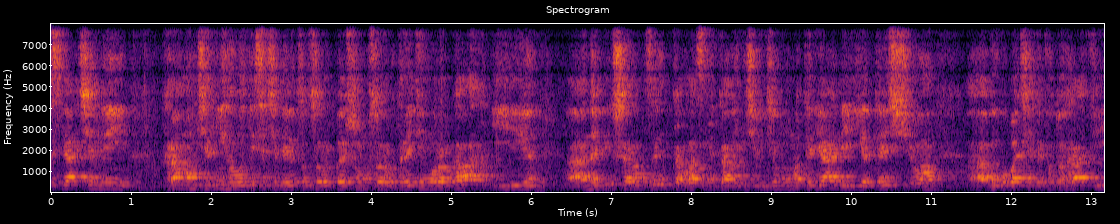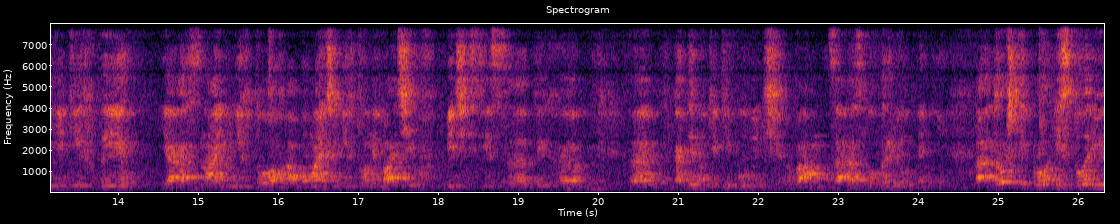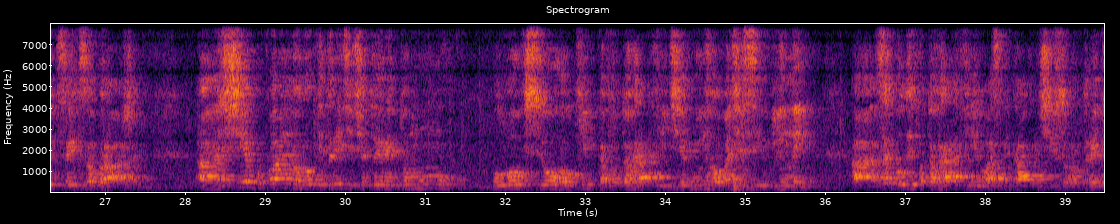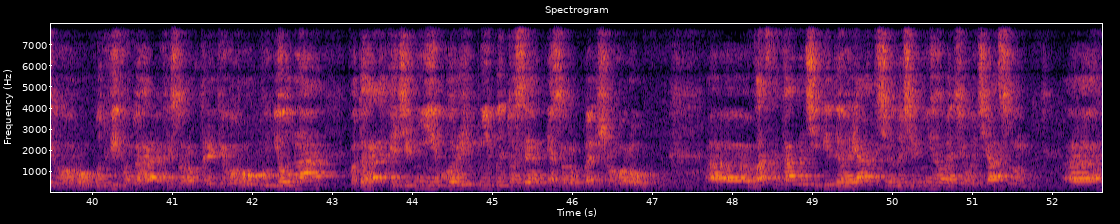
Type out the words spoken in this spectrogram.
присвячений храмам Чернігова у 1941-43 роках. І е, найбільша родзинка, власне кажучи, у цьому матеріалі є те, що е, ви побачите фотографії, яких ви, я знаю, ніхто або майже ніхто не бачив. Більшість із е, тих картинок, які будуть вам зараз оприлюднені. Трошки про історію цих зображень. Ще буквально 3-4 тому було всього кілька фотографій Чернігова часів війни. Це були фотографії, власне кажучи, 43-го року, дві фотографії 43-го року і одна фотографія Чернігів горить, нібито серпня 41-го року. Власне кажучи, відеоряд щодо Чернігова цього часу е,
